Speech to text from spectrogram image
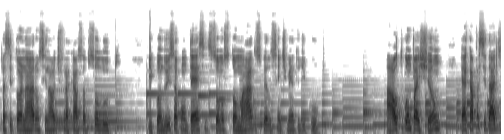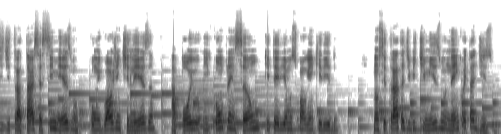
para se tornar um sinal de fracasso absoluto e quando isso acontece, somos tomados pelo sentimento de culpa. A autocompaixão é a capacidade de tratar-se a si mesmo com igual gentileza, apoio e compreensão que teríamos com alguém querido. Não se trata de vitimismo nem coitadismo.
